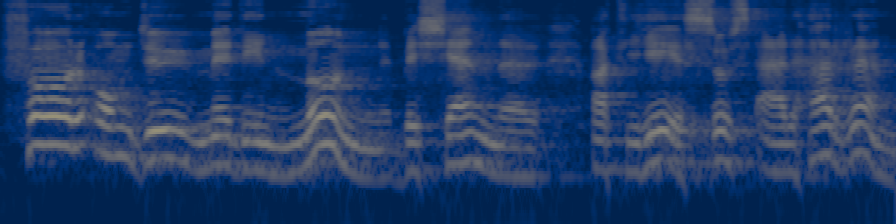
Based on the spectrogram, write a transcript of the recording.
för om du med din mun bekänner att Jesus är Herren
